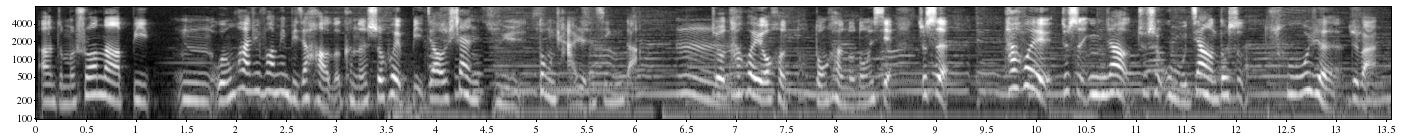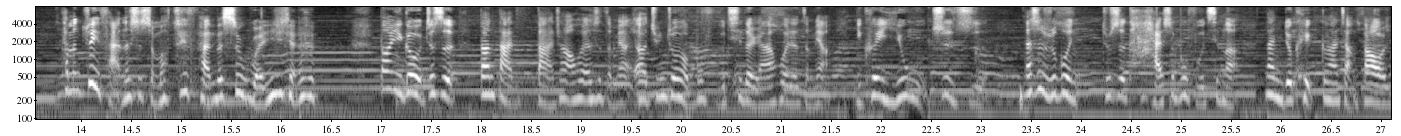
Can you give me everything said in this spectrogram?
嗯、怎么说呢，比嗯文化这方面比较好的，可能是会比较善于洞察人心的，嗯就他会有很懂很多东西，就是他会就是你知道，就是武将都是粗人，对吧？他们最烦的是什么？最烦的是文人。当一个就是当打打仗或者是怎么样，要，军中有不服气的人啊，或者怎么样，你可以以武制之。但是如果你就是他还是不服气呢，那你就可以跟他讲道理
